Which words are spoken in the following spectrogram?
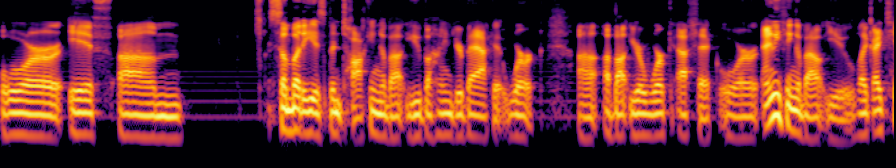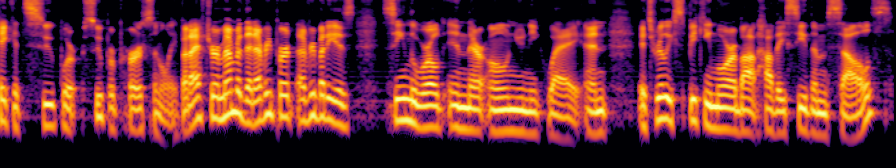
or if um, somebody has been talking about you behind your back at work, uh, about your work ethic or anything about you. Like I take it super super personally, but I have to remember that every per- everybody is seeing the world in their own unique way, and it's really speaking more about how they see themselves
